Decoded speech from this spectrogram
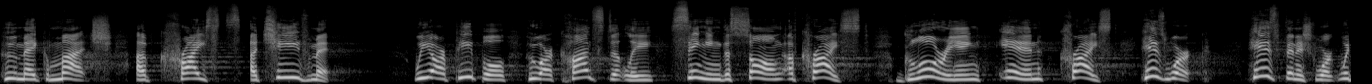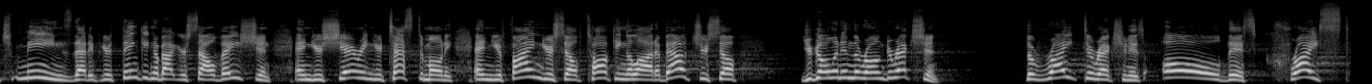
who make much of Christ's achievement. We are people who are constantly singing the song of Christ, glorying in Christ, His work, his finished work, which means that if you're thinking about your salvation and you're sharing your testimony and you find yourself talking a lot about yourself, you're going in the wrong direction. The right direction is, oh, this Christ.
